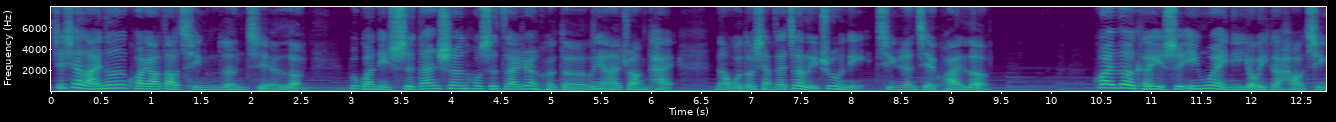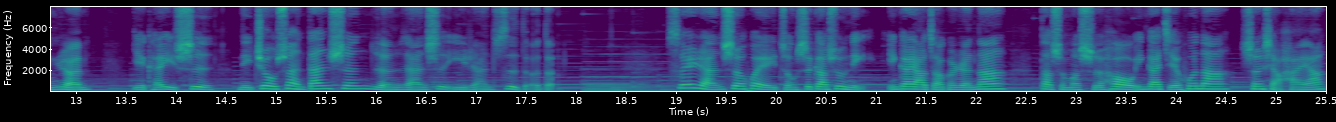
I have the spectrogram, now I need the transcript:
接下来呢，快要到情人节了。不管你是单身或是在任何的恋爱状态，那我都想在这里祝你情人节快乐。快乐可以是因为你有一个好情人，也可以是你就算单身仍然是怡然自得的。虽然社会总是告诉你应该要找个人呐，到什么时候应该结婚呐，生小孩啊，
